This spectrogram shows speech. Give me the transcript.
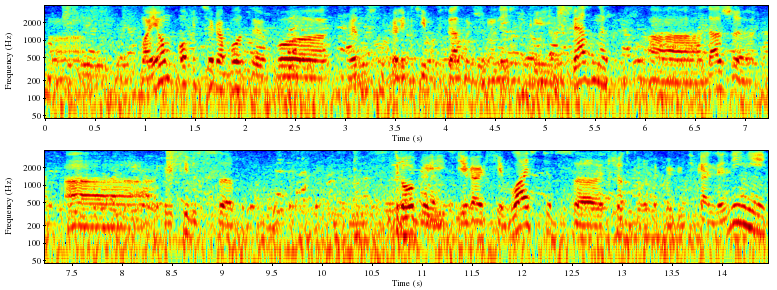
в моем опыте работы в различных коллективах, связанных с журналистикой и не связанных, а, даже а, коллективы с строгой иерархией власти, с четкой такой вертикальной линией,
